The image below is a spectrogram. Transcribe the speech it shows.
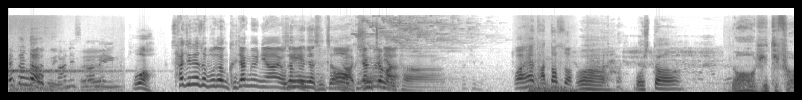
해 뜬다. 우와. 사진에서 보던 그 장면이야 여기. 그 장면이야 진짜. 어, 야 그 진짜 장면이야. 많다. 와 해 다 떴어. 와, 멋있다. 오 뷰티풀.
